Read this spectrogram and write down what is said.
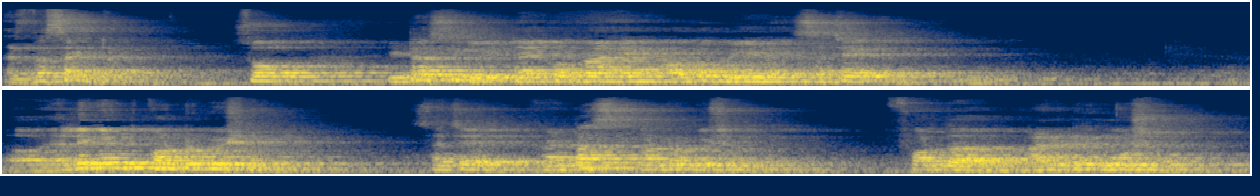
as the center. So interestingly, Tycho Brahe although made such a uh, elegant contribution, such a fantastic contribution for the planetary motion,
